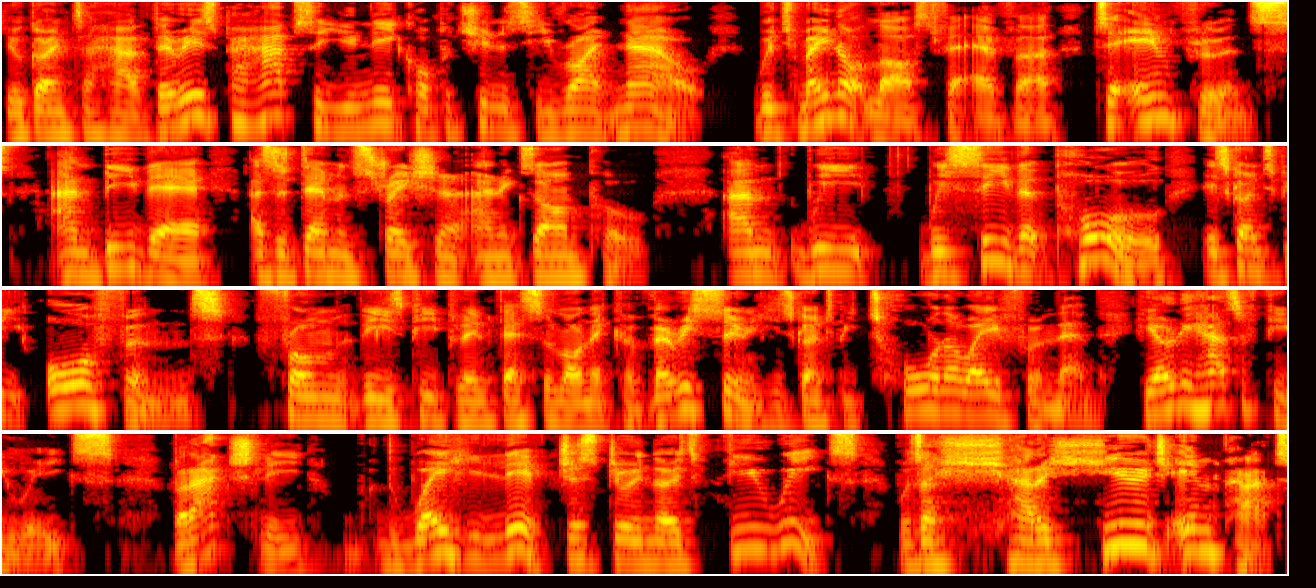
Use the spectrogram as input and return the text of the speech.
you're going to have. There is perhaps a unique opportunity right now, which may not last forever, to influence and be there as a demonstration and example. Um, we we see that Paul is going to be orphaned from these people in Thessalonica very soon. He's going to be torn away from them. He only has a few weeks, but actually, the way he lived just during those few weeks was a had a huge impact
